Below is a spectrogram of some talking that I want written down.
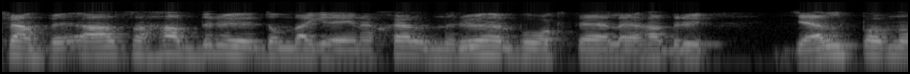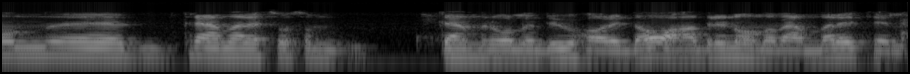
framför, alltså hade du de där grejerna själv när du höll på och åkte eller hade du hjälp av någon eh, tränare så som den rollen du har idag? Hade du någon att vända dig till?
